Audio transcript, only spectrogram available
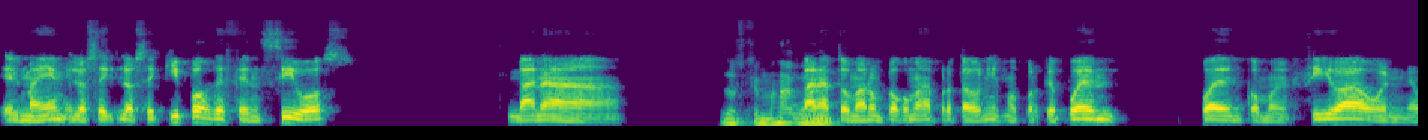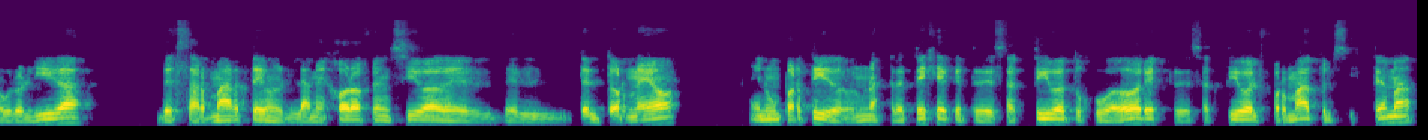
el Miami, los, los equipos defensivos van a, los que más van a tomar un poco más de protagonismo porque pueden, pueden, como en FIBA o en Euroliga, desarmarte la mejor ofensiva del, del, torneo en un partido, en una estrategia que te desactiva a tus jugadores, te desactiva el formato, el sistema,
